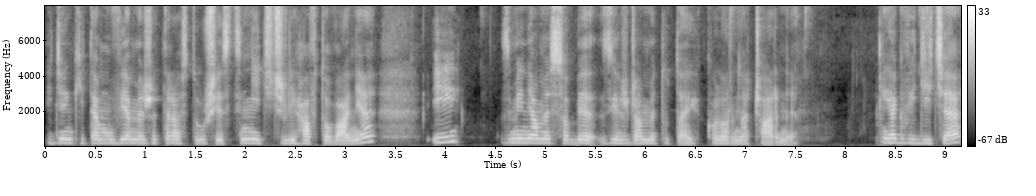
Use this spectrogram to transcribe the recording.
i dzięki temu wiemy, że teraz to już jest nić, czyli haftowanie i zmieniamy sobie, zjeżdżamy tutaj kolor na czarny. Jak widzicie,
